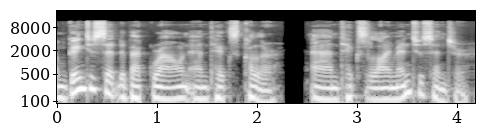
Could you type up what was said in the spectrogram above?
I'm going to set the background and text color and text alignment to center.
